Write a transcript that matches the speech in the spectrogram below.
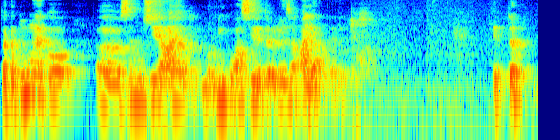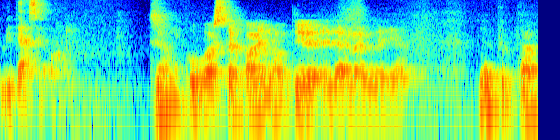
Tai tuleeko semmoisia niinku asioita yleensä ajateltua? että mitä se on. se on niin kuin vastapainoa työelämälle ja, ja tota,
